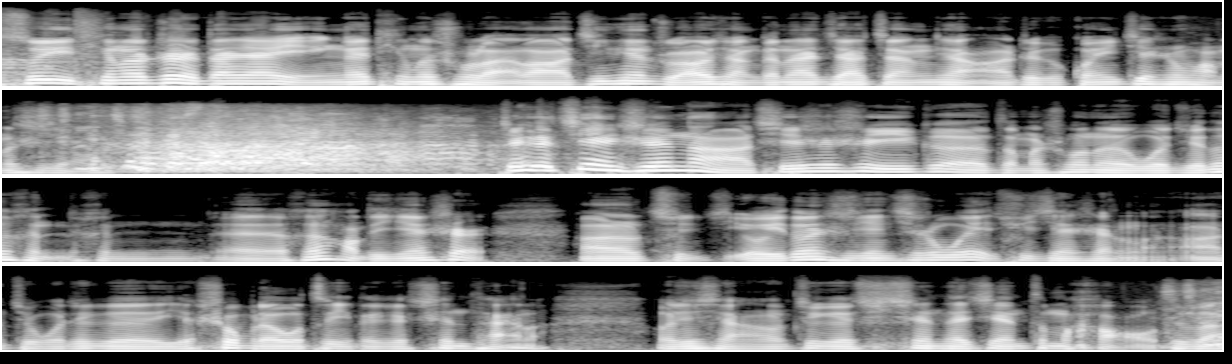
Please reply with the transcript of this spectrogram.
所以听到这儿，大家也应该听得出来了。今天主要想跟大家讲讲啊，这个关于健身房的事情。这个健身呢，其实是一个怎么说呢？我觉得很很呃很好的一件事儿啊。有一段时间，其实我也去健身了啊，就我这个也受不了我自己的一个身材了，我就想这个身材既然这么好，对吧？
